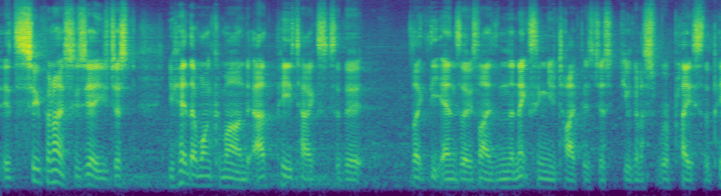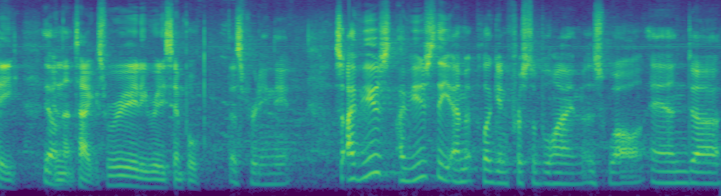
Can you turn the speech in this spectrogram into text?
it's super nice because yeah, you just you hit that one command, add p tags to the like the ends of those lines, and the next thing you type is just you're going to replace the p Yeah. in that tag. It's really really simple. That's pretty neat. So I've used I've used the Emmet plugin for Sublime as well, and uh,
